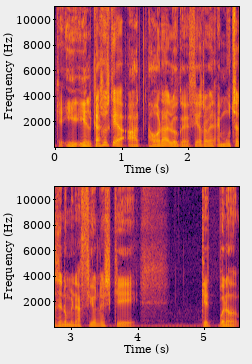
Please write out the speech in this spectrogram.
que- y, y el caso es que a- ahora, lo que decía otra vez, hay muchas denominaciones que, que, bueno,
